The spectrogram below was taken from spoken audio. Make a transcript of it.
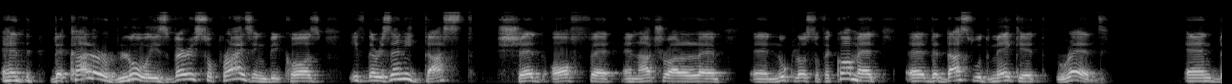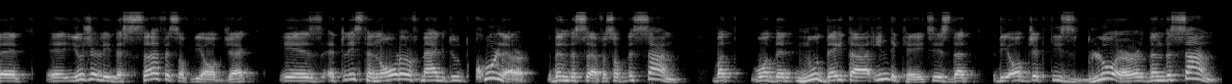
And the color blue is very surprising because if there is any dust shed off a natural uh, nucleus of a comet, uh, the dust would make it red. And uh, usually the surface of the object is at least an order of magnitude cooler than the surface of the sun. But what the new data indicates is that the object is bluer than the sun.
